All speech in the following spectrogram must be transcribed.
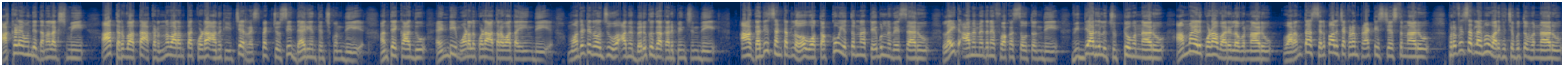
అక్కడే ఉంది ధనలక్ష్మి. ఆ తర్వాత అక్కడ ఉన్న వారంతా కూడా ఆమెకు ఇచ్చే రెస్పెక్ట్ చూసి ధైర్యం తెచ్చుకుంది. అంతేకాదు ఎన్డీ మోడల్ కూడా ఆ తర్వాత అయింది. మొదటి రోజు ఆమె బెరుకుగా కనిపించింది. ఆ గది సెంటర్లో ఓ తక్కువ ఎత్తున్న టేబుల్ను వేశారు. లైట్ ఆమె మీదనే ఫోకస్ అవుతుంది. విద్యార్థులు చుట్టూ ఉన్నారు. అమ్మాయిలు కూడా వారిలో ఉన్నారు. వారంతా శిల్పాలు చెక్కడం ప్రాక్టీస్ చేస్తున్నారు. ప్రొఫెసర్లేమో వారికి చెబుతూ ఉన్నారు.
